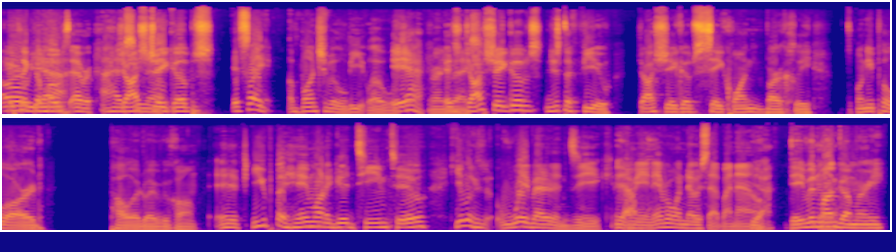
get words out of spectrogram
Oh, it's like the most ever. Josh. Jacobs. It's like a bunch of elite level. Yeah, it's backs. Josh Jacobs. Just a few. Josh Jacobs, Saquon Barkley, Tony Pollard, Pollard, whatever we call him. If you put him on a good team too, he looks way better than Zeke. Yeah. I mean, everyone knows that by now. Yeah, David. Montgomery.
